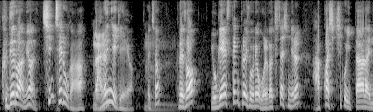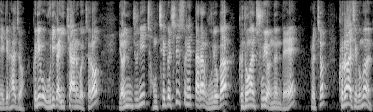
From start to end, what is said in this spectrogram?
그대로 하면 침체로 가라는 얘기예요. 그렇죠? 음. 그래서 요게 스태그플레이션 우려가 월가 투자 심리를 악화시키고 있다라는 얘기를 하죠. 그리고 우리가 익히 아는 것처럼 연준이 정책을 실수를 했다라는 우려가 그동안 주였는데 그렇죠? 그러나 지금은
